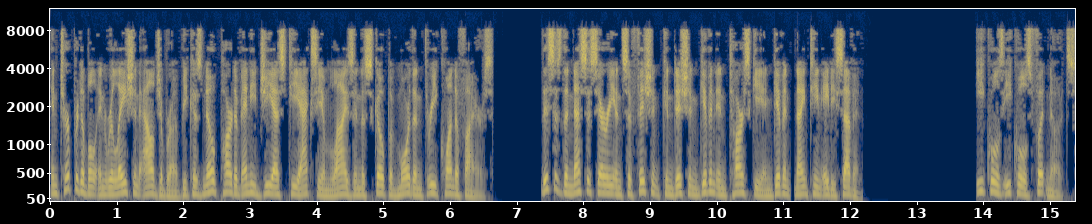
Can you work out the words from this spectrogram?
Interpretable in relation algebra because no part of any GST axiom lies in the scope of more than three quantifiers. This is the necessary and sufficient condition given in Tarski and Givant 1987. Footnotes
